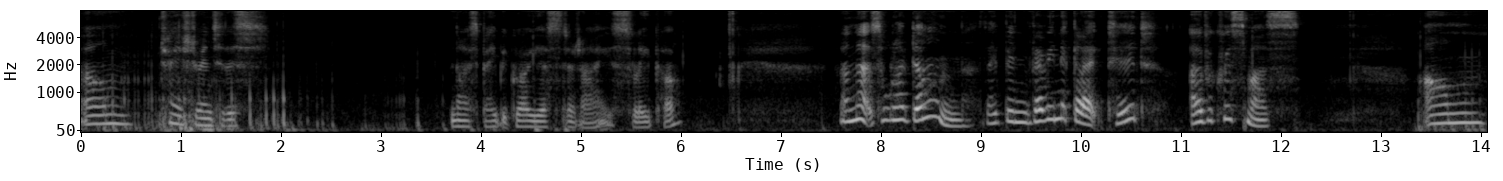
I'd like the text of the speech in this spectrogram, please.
Um, changed her into this nice baby grow yesterday, sleeper. And that's all I've done. They've been very neglected over Christmas. Um,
